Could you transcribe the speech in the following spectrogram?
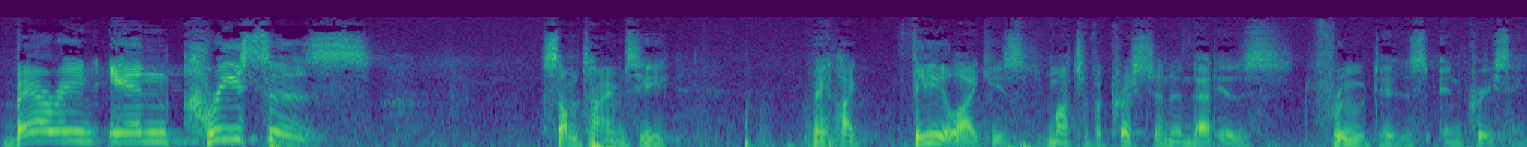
bearing increases. Sometimes he may like feel like he's much of a Christian and that his fruit is increasing.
